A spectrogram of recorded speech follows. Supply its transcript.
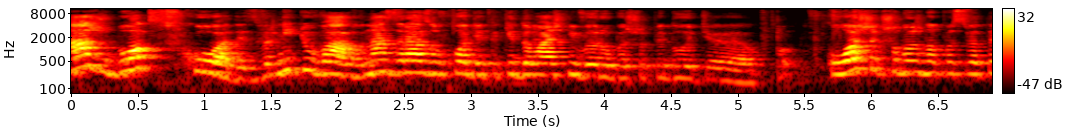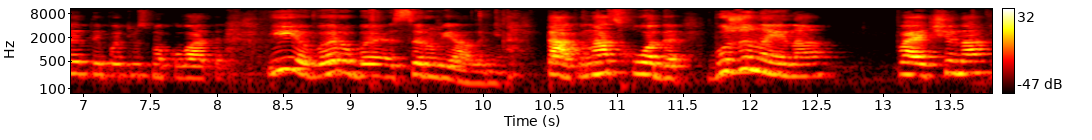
Наш бокс входить. Зверніть увагу, у нас зразу входять такі домашні вироби, що підуть е, в в кошик, що можна посвятити і потім смакувати. І вироби сиров'ялені. Так, у нас входить буженина. Печена,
